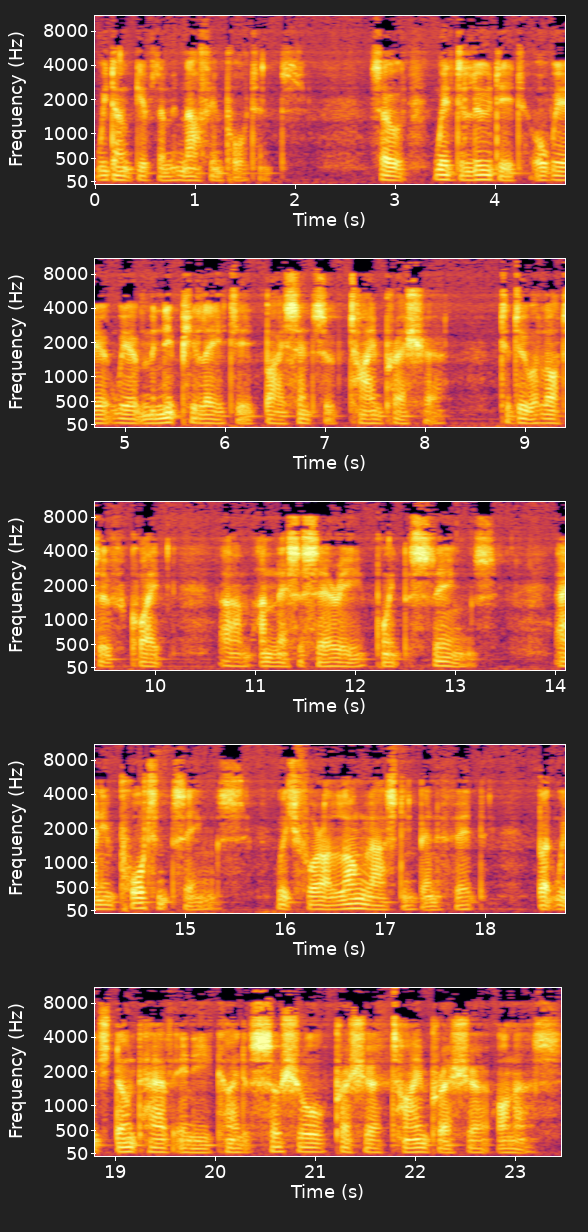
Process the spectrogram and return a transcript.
we don't give them enough importance. So we're deluded or we're, we're manipulated by a sense of time pressure to do a lot of quite um, unnecessary, pointless things and important things which for our long-lasting benefit but which don't have any kind of social pressure, time pressure on us,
